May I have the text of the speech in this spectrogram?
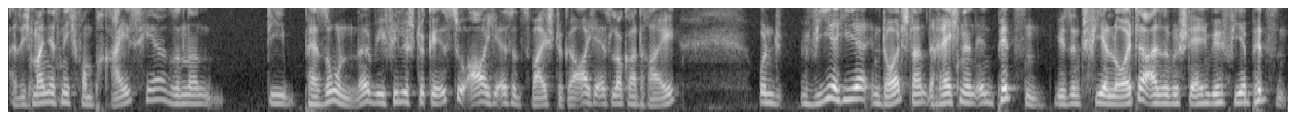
Also ich meine jetzt nicht vom Preis her, sondern die Person. Ne? Wie viele Stücke isst du? Ah, ich esse zwei Stücke. Ah, ich esse locker drei. Und wir hier in Deutschland rechnen in Pizzen. Wir sind vier Leute, also bestellen wir vier Pizzen.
